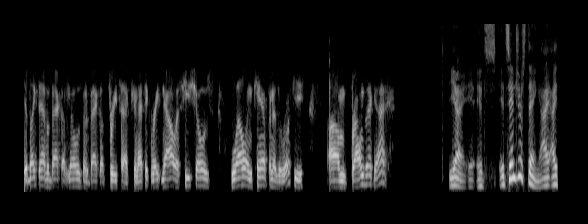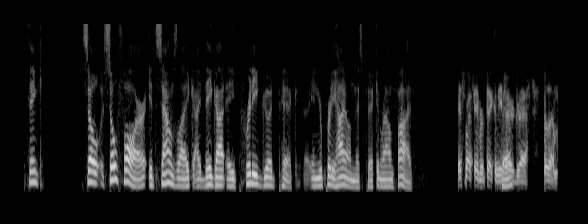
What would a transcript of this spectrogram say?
you'd like to have a backup nose and a backup three tech. And I think right now, as he shows well in camp and as a rookie, um, Brown's that guy. Yeah, it's it's interesting. I, I think so. So far, it sounds like I, they got a pretty good pick, and you're pretty high on this pick in round five. It's my favorite pick of the Fair. entire draft for them.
